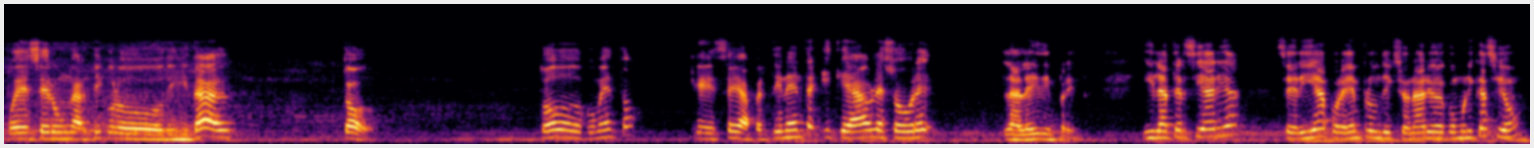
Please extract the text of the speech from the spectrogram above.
puede ser un artículo digital, todo. Todo documento que sea pertinente y que hable sobre la ley de imprenta. Y la terciaria sería, por ejemplo, un diccionario de comunicación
